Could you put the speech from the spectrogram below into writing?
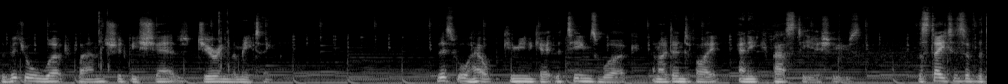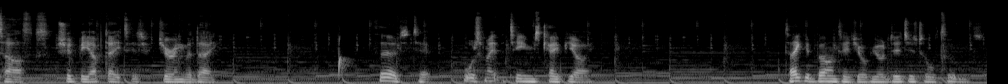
The visual work plan should be shared during the meeting. This will help communicate the team's work and identify any capacity issues. The status of the tasks should be updated during the day. Third tip, automate the team's KPI. Take advantage of your digital tools.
